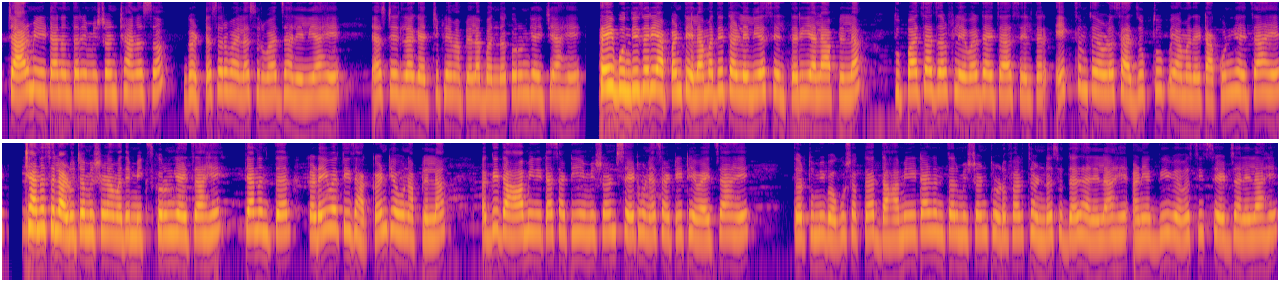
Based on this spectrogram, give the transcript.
चार मिनिटानंतर हे मिश्रण छान असं घट्टसर व्हायला सुरुवात झालेली आहे. या स्टेजला गॅसची फ्लेम आपल्याला बंद करून घ्यायची आहे. तर ही बुंदी जरी आपण तेलामध्ये तळलेली असेल तरी याला आपल्याला तुपाचा जर फ्लेवर द्यायचा असेल तर एक चमचा एवढं साजूक तूप यामध्ये टाकून घ्यायचं आहे. छान असं लाडूच्या मिश्रणामध्ये मिक्स करून घ्यायचं आहे. त्यानंतर कढईवरती झाकण ठेवून आपल्याला अगदी दहा मिनिटासाठी हे मिश्रण सेट होण्यासाठी ठेवायचं आहे. तर तुम्ही बघू शकता दहा मिनिटानंतर मिश्रण थोडंफार थंडसुद्धा झालेलं आहे आणि अगदी व्यवस्थित सेट झालेलं आहे.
